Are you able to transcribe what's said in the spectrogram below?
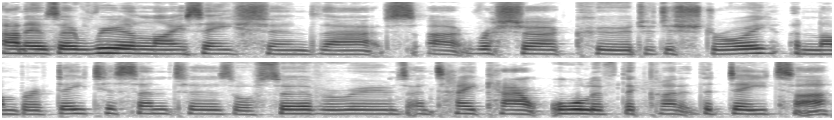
And there was a realization that uh, Russia could destroy a number of data centers or server rooms and take out all of the kind of the data.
